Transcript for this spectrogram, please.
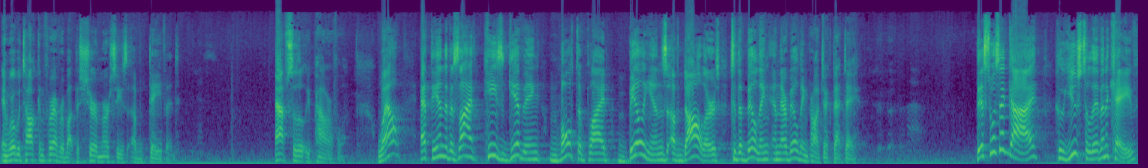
And we'll be talking forever about the sure mercies of David. Absolutely powerful. Well, at the end of his life, he's giving multiplied billions of dollars to the building and their building project that day. This was a guy who used to live in a cave.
